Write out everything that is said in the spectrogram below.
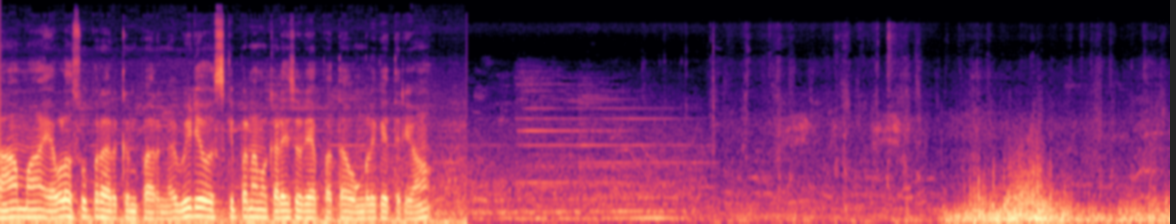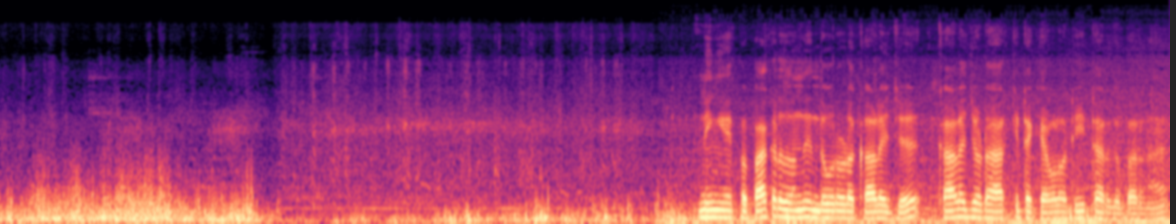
காமாக எவ்வளோ சூப்பராக இருக்குன்னு பாருங்கள் வீடியோ ஸ்கிப் பண்ணாமல் கடைசி வரையாக பார்த்தா உங்களுக்கே தெரியும். நீங்கள் இப்போ பார்க்குறது வந்து இந்த ஊரோட காலேஜு காலேஜோட ஆர்கிடெக்ட் எவ்வளோ நீட்டாக இருக்குது பாருங்கள்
